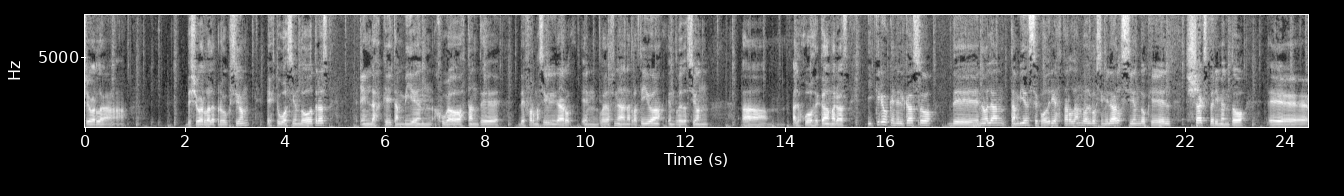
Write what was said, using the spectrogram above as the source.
llevarla de llevarla a la producción. Estuvo haciendo otras en las que también jugaba bastante de forma similar en relación a la narrativa, en relación a, a los juegos de cámaras. Y creo que en el caso de Nolan también se podría estar dando algo similar, siendo que él ya experimentó eh,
